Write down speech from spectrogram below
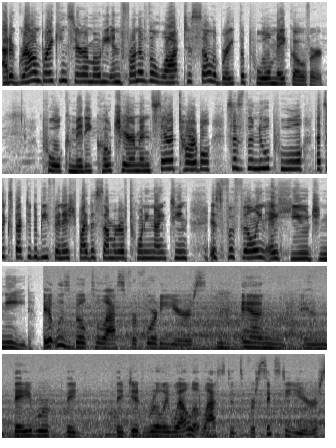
at a groundbreaking ceremony in front of the lot to celebrate the pool makeover. Pool Committee co-chairman Sarah Tarble says the new pool that's expected to be finished by the summer of 2019 is fulfilling a huge need. It was built to last for 40 years and and they were they they did really well. It lasted for 60 years.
